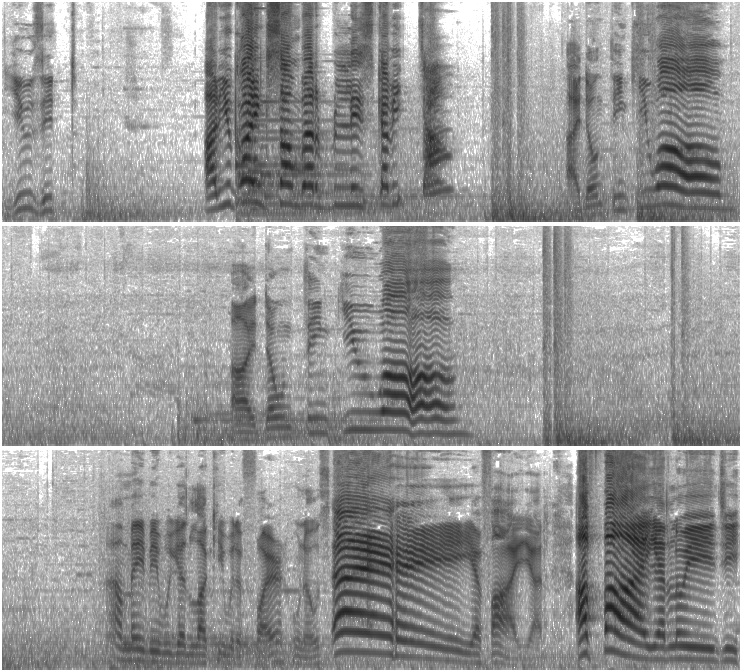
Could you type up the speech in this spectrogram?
Use it. Are you going somewhere, Blyskawica? I don't think you are. I don't think you are. Oh, maybe we get lucky with a fire. Who knows? Hey! A fire! A fire, Luigi!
